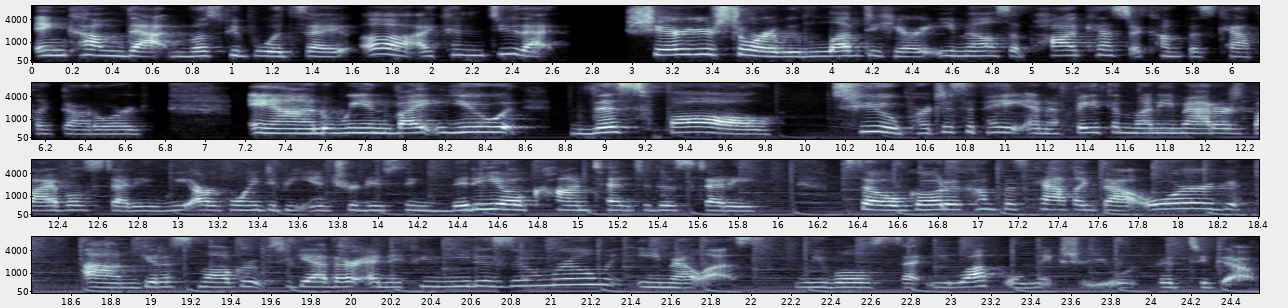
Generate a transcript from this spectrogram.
income that most people would say, oh, I couldn't do that. Share your story. We'd love to hear it. Email us at podcast at compasscatholic.org. And we invite you this fall to participate in a Faith and Money Matters Bible study. We are going to be introducing video content to this study. So go to compasscatholic.org, um, get a small group together, and if you need a Zoom room, email us. We will set you up. We'll make sure you're good to go.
